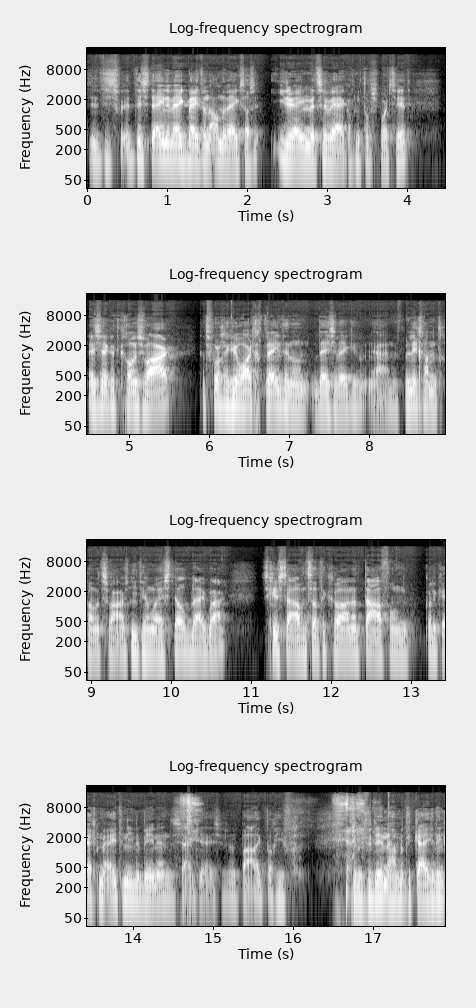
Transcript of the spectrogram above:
het, is, het is de ene week beter dan de andere week, zoals iedereen met zijn werk of met topsport zit. Deze week had ik gewoon zwaar. Ik had vorige week heel hard getraind en dan deze week, ja, mijn lichaam het gewoon wat zwaar. is niet helemaal hersteld blijkbaar. Dus gisteravond zat ik gewoon aan tafel en kon ik echt mijn eten niet naar binnen. En toen zei ik, jezus, wat baal ik toch hiervan. Toen mijn vriendin naar me te kijken en denk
